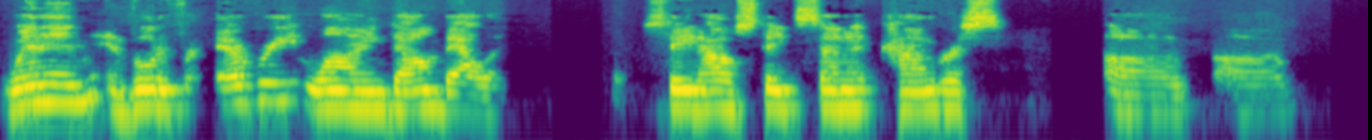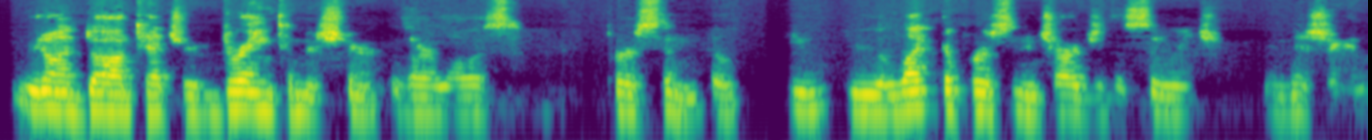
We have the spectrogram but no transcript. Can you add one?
Went in and voted for every line down ballot state house, state senate, Congress. Uh, uh, we don't have dog catcher. Drain commissioner is our lowest person. You, you elect the person in charge of the sewage in Michigan.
